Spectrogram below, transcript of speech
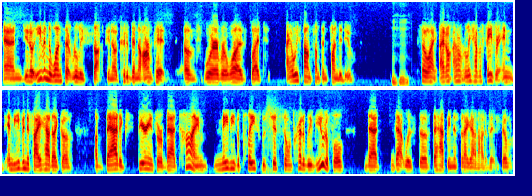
And, you know, even the ones that really sucked, you know, it could have been the armpit of wherever it was, but I always found something fun to do. Mm-hmm. So I, I don't I don't really have a favorite. And and even if I had like a a bad experience or a bad time, maybe the place was just so incredibly beautiful that that was the the happiness that I got out of it. So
